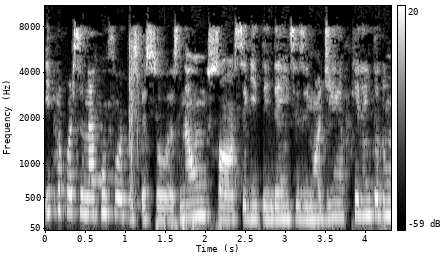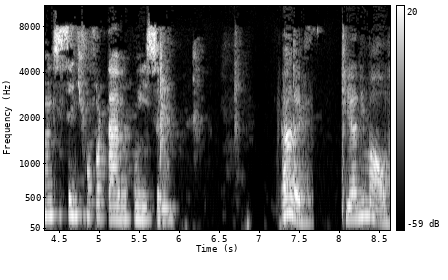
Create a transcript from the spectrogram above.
e proporcionar conforto às pessoas, não só seguir tendências e modinha, porque nem todo mundo se sente confortável com isso, né? Cara, que animal.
